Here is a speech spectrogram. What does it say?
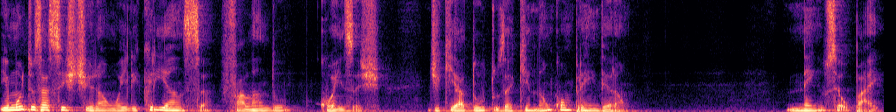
E muitos assistirão ele criança falando coisas de que adultos aqui não compreenderão, nem o seu pai,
